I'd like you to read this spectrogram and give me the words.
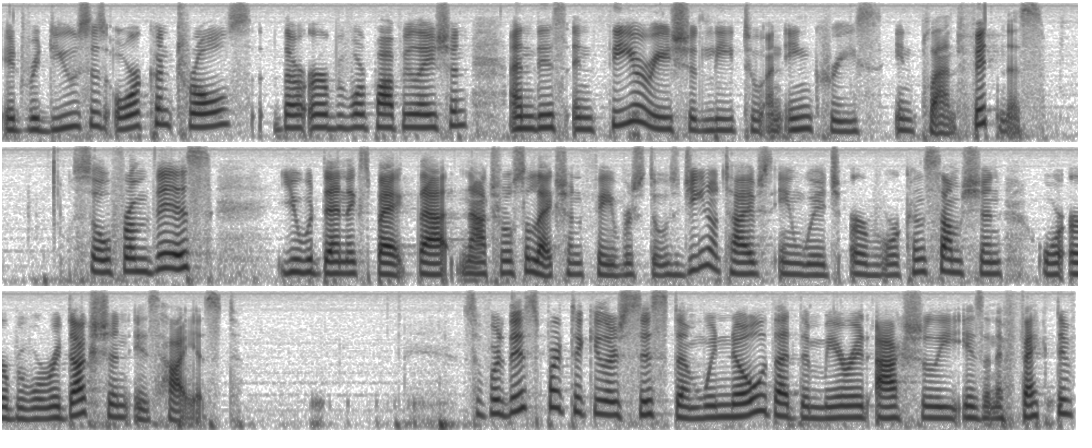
it reduces or controls the herbivore population, and this in theory should lead to an increase in plant fitness. So from this, you would then expect that natural selection favors those genotypes in which herbivore consumption or herbivore reduction is highest. So for this particular system, we know that the mirid actually is an effective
